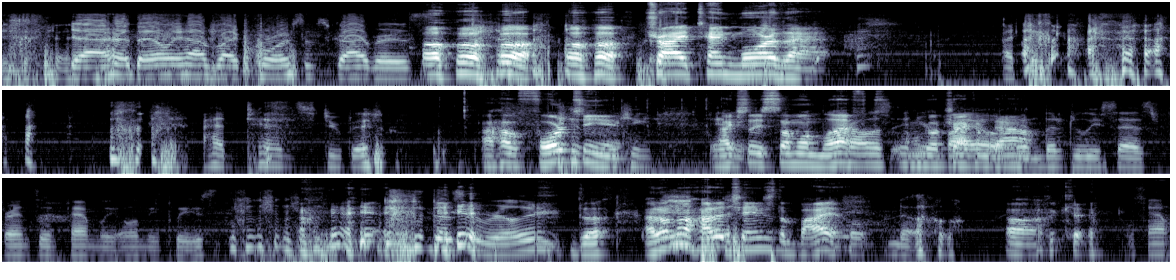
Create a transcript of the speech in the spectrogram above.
Yeah, I heard they only have like four subscribers. oh, ho, ho, oh, ho. try ten more of that. I think I had ten. Stupid. I have fourteen. Actually, someone left. Carlos, I'm gonna your go track him bio, down. it literally says friends and family only, please. Does it really? The- I don't know how to change the bio. no. Oh, okay. Damn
